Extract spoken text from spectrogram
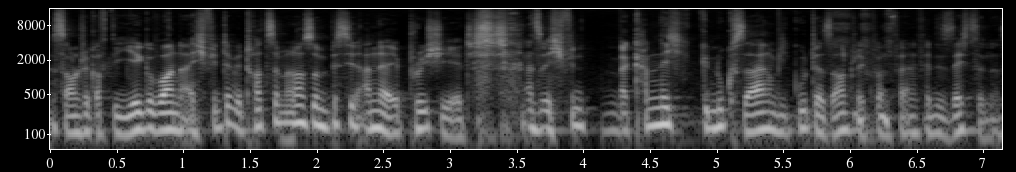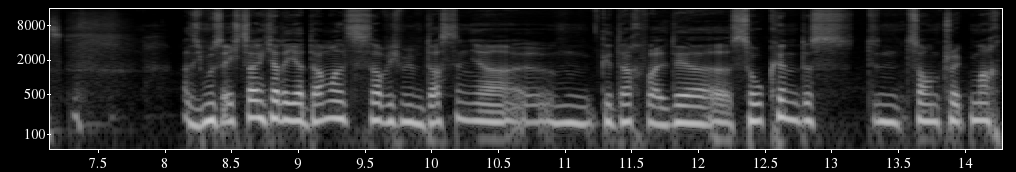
Soundtrack of the Year gewonnen, aber ich finde, der wird trotzdem immer noch so ein bisschen underappreciated. Also ich finde, man kann nicht genug sagen, wie gut der Soundtrack von Final Fantasy 16 ist. Also ich muss echt sagen, ich hatte ja damals, habe ich mit dem Dustin ja ähm, gedacht, weil der Soken das, den Soundtrack macht,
